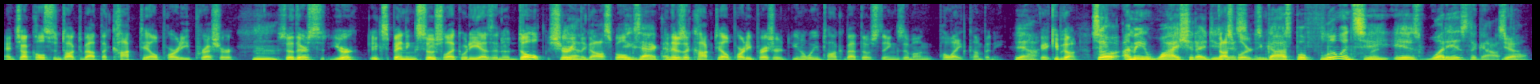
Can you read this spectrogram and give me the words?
And Chuck Colson talked about the cocktail party pressure. So there's you're expending social equity as an adult sharing Mm. Yeah, the gospel. exactly. And there's a cocktail party pressure. You know, we can talk about those things among polite company. Yeah. Okay, keep going. So, I mean, why should I do Gospel this? gospel fluency is what is the gospel?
